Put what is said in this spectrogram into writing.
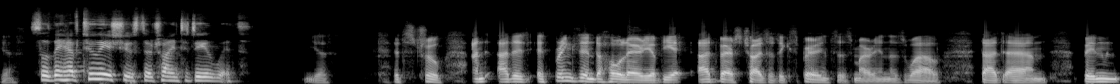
Yes. So they have two issues they're trying to deal with. Yes. It's true. And, and it, it brings in the whole area of the adverse childhood experiences, Marion, as well. That um, being,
